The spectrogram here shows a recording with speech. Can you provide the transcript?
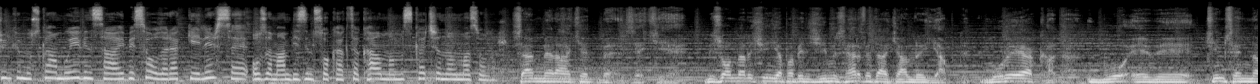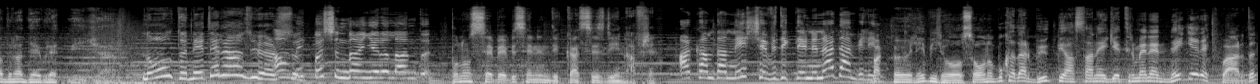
Çünkü Muskan bu evin sahibesi olarak gelirse o zaman bizim sokakta kalmamız kaçınılmaz olur. Sen merak etme Zekiye. Biz onlar için yapabileceğimiz her fedakarlığı yaptık. Buraya kadar. Bu evi kimsenin adına devretmeyeceğim. Ne oldu? Neden ağlıyorsun? Ahmet başından yaralandı. Bunun sebebi senin dikkatsizliğin Afrin. Arkamdan ne iş çevirdiklerini nereden bileyim? Bak öyle bile olsa onu bu kadar büyük bir hastaneye getirmene ne gerek vardı?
